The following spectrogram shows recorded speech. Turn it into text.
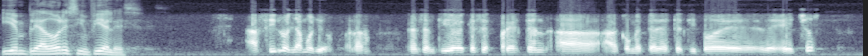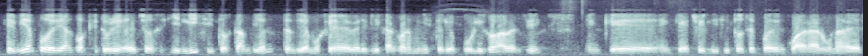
y empleadores infieles. Así lo llamo yo, ¿verdad? En el sentido de que se presten a, cometer este tipo de, hechos, que bien podrían constituir hechos ilícitos también. Tendríamos que verificar con el Ministerio Público a ver si en qué, en qué hecho ilícito se puede encuadrar una vez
